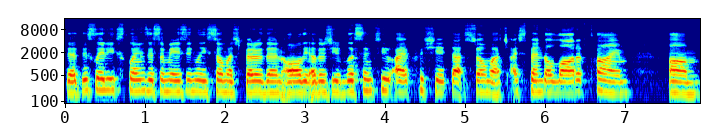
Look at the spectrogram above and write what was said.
that this lady explains this amazingly so much better than all the others you've listened to. I appreciate that so much. I spend a lot of time um,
